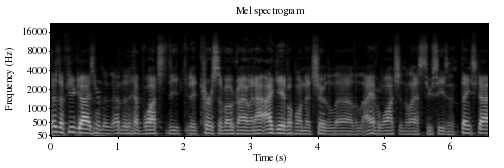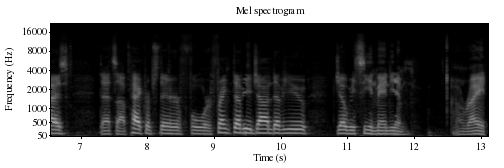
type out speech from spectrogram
There's a few guys here that, that have watched the, the, Curse of Oak Island. I, I gave up on that show. The, uh, the, I haven't watched in the last two seasons. Thanks, guys. That's uh, Pack Rips there for Frank W., John W., Joey C., and Mandy M. All right.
